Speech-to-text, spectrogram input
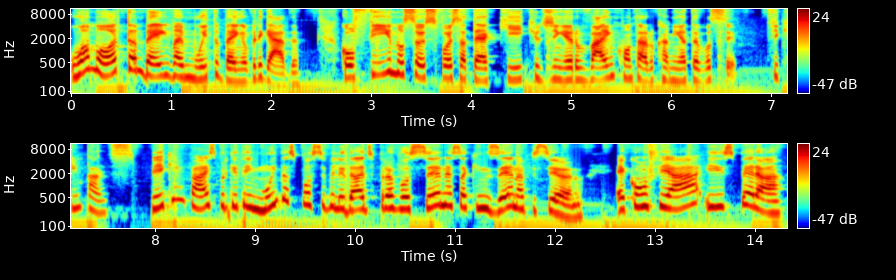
O amor também vai muito bem, obrigada. Confie no seu esforço até aqui, que o dinheiro vai encontrar o caminho até você. Fique em paz. Fique em paz porque tem muitas possibilidades para você nessa quinzena, Pisciano. É confiar e esperar,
